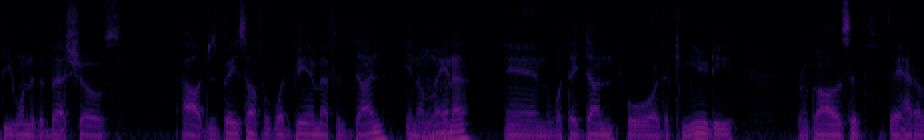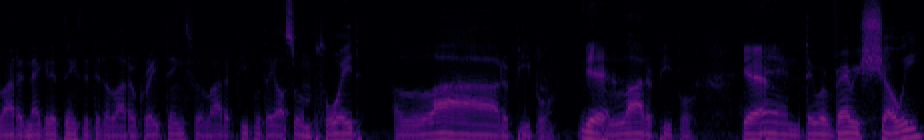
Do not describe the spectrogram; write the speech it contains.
be one of the best shows out, just based off of what BMF has done in Atlanta and what they've done for the community. Regardless if they had a lot of negative things, they did a lot of great things for a lot of people. They also employed a lot of people. Yeah. A lot of people Yeah. and they were very showy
